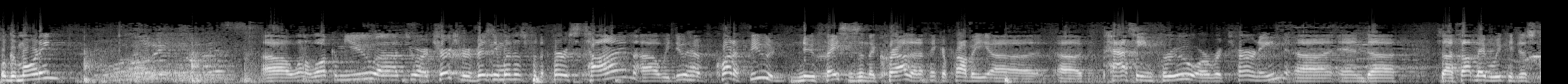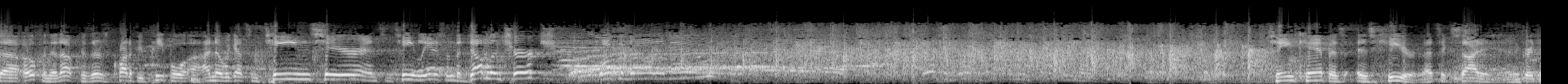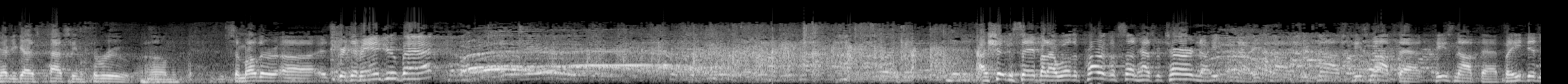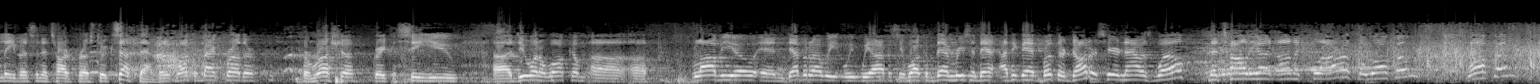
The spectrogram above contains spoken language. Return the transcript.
Well, good morning. I uh, want to welcome you uh, to our church. If you're visiting with us for the first time, uh, we do have quite a few new faces in the crowd that I think are probably uh, uh, passing through or returning. Uh, and so I thought maybe we could just open it up because there's quite a few people. I know we got some teens here and some teen leaders from the Dublin Church. Welcome to all of you. Teen Camp is, is here. That's exciting and great to have you guys passing through. Um, some other, uh, it's great to have Andrew back. I shouldn't say it, but I will. The prodigal son has returned. No, he, no, he's not. He's not. He's not that. He's not that. But he did leave us, and it's hard for us to accept that. But welcome back, brother, from Russia. Great to see you. Uh, do want to welcome uh, uh, Flavio and Deborah. We, we, we, obviously welcome them. Recently, I think they have both their daughters here now as well, Natalia and Ana Clara. So welcome, welcome.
